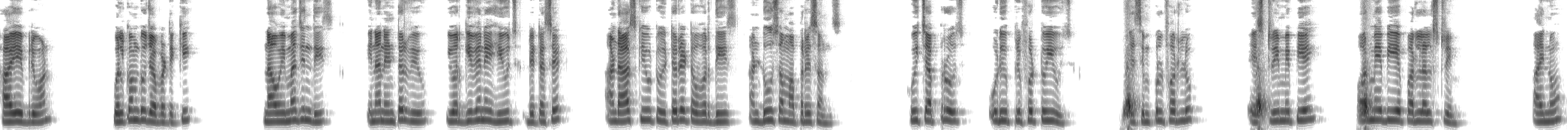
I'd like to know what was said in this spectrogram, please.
Hi everyone, welcome to Java Techie. Now imagine this, in an interview you are given a huge dataset and ask you to iterate over this and do some operations. Which approach would you prefer to use? A simple for loop, a stream API or maybe a parallel stream? I know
